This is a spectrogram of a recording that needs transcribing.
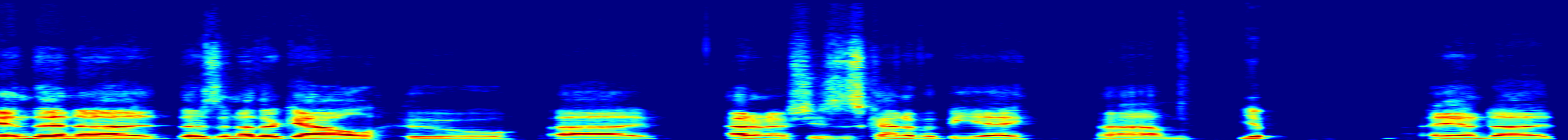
And then uh there's another gal who uh I don't know she's just kind of a BA um Yep. and uh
